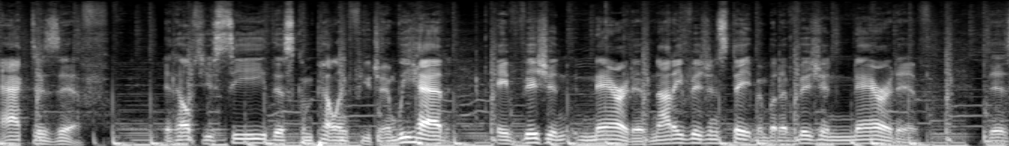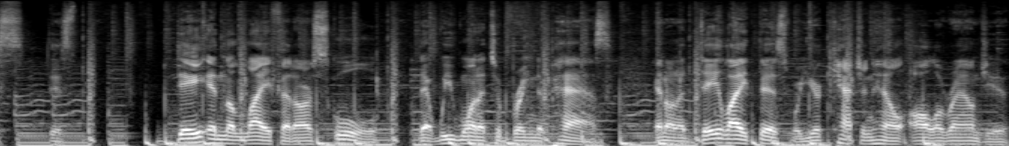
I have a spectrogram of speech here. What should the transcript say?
act as if. It helps you see this compelling future. And we had a vision narrative, not a vision statement, but a vision narrative. This this day in the life at our school that we wanted to bring to pass. And on a day like this where you're catching hell all around you,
